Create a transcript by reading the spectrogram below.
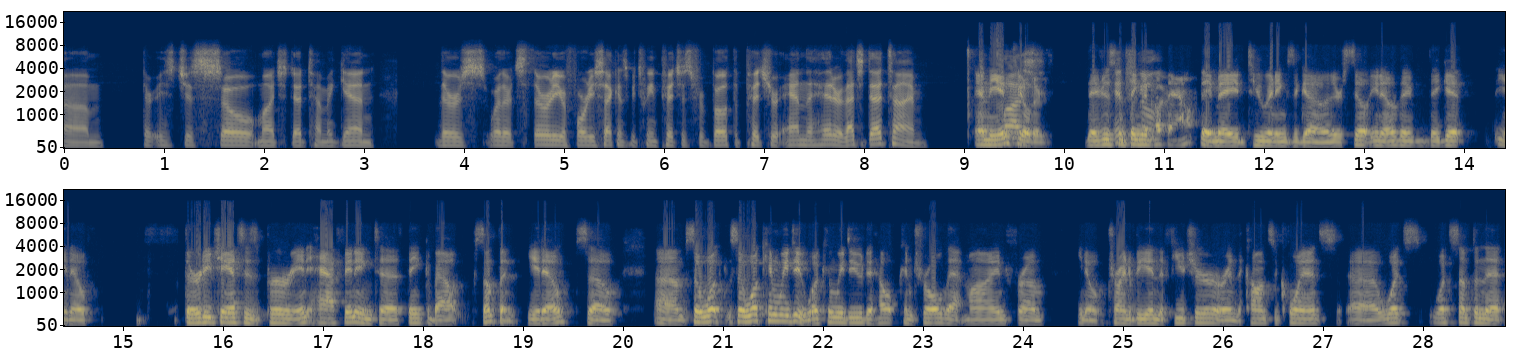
um, there is just so much dead time. Again, there's whether it's 30 or 40 seconds between pitches for both the pitcher and the hitter. That's dead time. And the Plus, infielders, they've just been thinking about the out they made two innings ago. They're still, you know, they they get you know 30 chances per in, half inning to think about something, you know. So um, so what so what can we do? What can we do to help control that mind from you know trying to be in the future or in the consequence? Uh, what's what's something that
